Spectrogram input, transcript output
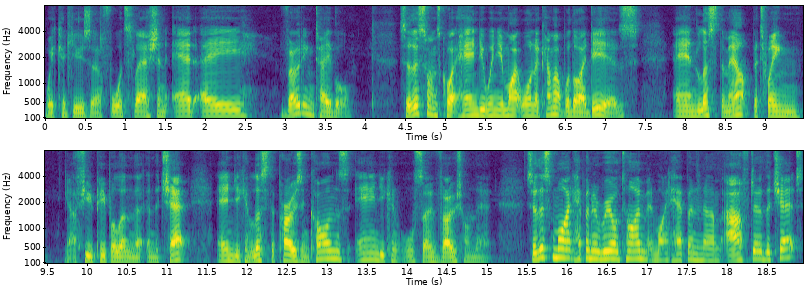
We could use a forward slash and add a voting table. So this one's quite handy when you might want to come up with ideas and list them out between you know, a few people in the, in the chat and you can list the pros and cons and you can also vote on that. So this might happen in real time, it might happen um, after the chat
